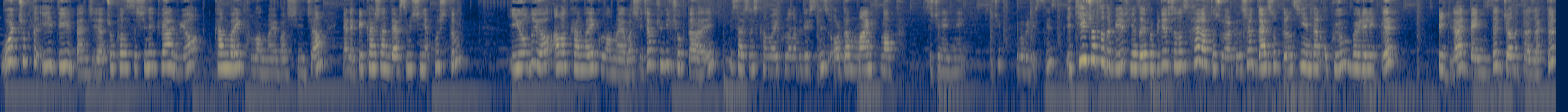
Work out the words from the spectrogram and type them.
Word çok da iyi değil bence ya. Çok fazla seçenek vermiyor. Canva'yı kullanmaya başlayacağım. Yani birkaç tane dersim için yapmıştım. İyi oluyor ama Canva'yı kullanmaya başlayacağım. Çünkü çok daha iyi. İsterseniz Canva'yı kullanabilirsiniz. Orada Mind Map seçeneğini seçip yapabilirsiniz. 2-3 haftada bir ya da yapabiliyorsanız her hafta sonu arkadaşlar ders notlarınızı yeniden okuyun. Böylelikle bilgiler beyninizde canı kıracaktır.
